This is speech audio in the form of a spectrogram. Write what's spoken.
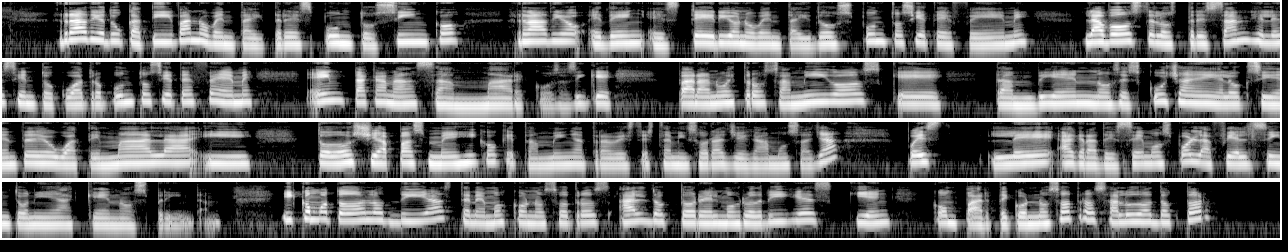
Radio Educativa 93.5, Radio Edén Estéreo 92.7 FM, La Voz de los Tres Ángeles 104.7 FM en Tacaná, San Marcos. Así que para nuestros amigos que también nos escuchan en el occidente de Guatemala y todo Chiapas, México, que también a través de esta emisora llegamos allá, pues le agradecemos por la fiel sintonía que nos brindan. Y como todos los días, tenemos con nosotros al doctor Elmo Rodríguez, quien comparte con nosotros. Saludos, doctor.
